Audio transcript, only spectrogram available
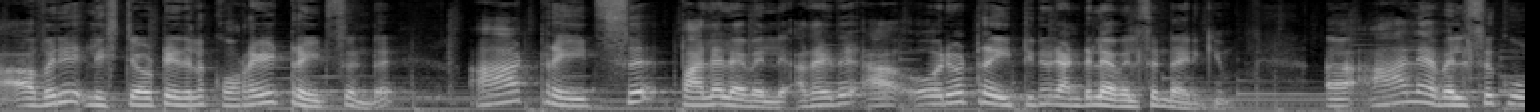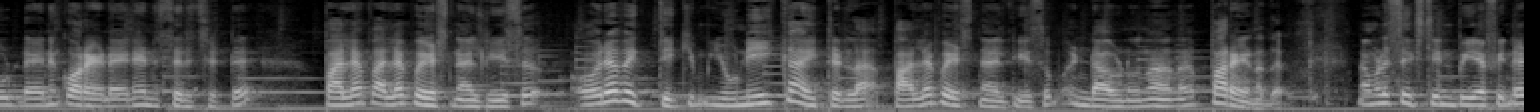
അവർ ലിസ്റ്റ് ഔട്ട് ചെയ്തിട്ടുള്ള കുറേ ട്രെയ്റ്റ്സ് ഉണ്ട്. ആ ട്രെയ്റ്റ്സ് പല ലെവലിൽ അതായത് ഓരോ ട്രെയ്റ്റിനും രണ്ട് ലെവൽസ് ഉണ്ടായിരിക്കും. ആ ലെവൽസ് കൂടുന്നതിനും കുറയുന്നതിനും അനുസരിച്ചിട്ട് പല പല പേഴ്സണാലിറ്റീസ് ഓരോ വ്യക്തിക്കും യുണീക്കായിട്ടുള്ള പല പേഴ്സണാലിറ്റീസും ഉണ്ടാവണമെന്നാണ് പറയണത്. നമ്മൾ സിക്സ്റ്റീൻ പി എഫിന്റെ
